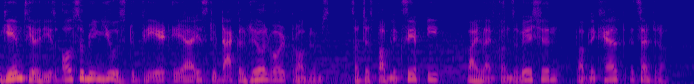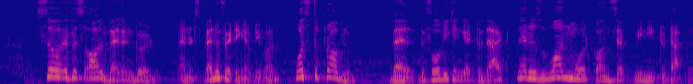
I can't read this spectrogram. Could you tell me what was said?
Game theory is also being used to create AIs to tackle real world problems such as public safety, wildlife conservation, public health, etc. So, if it's all well and good, and it's benefiting everyone, what's the problem? Well, before we can get to that, there is one more concept we need to tackle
